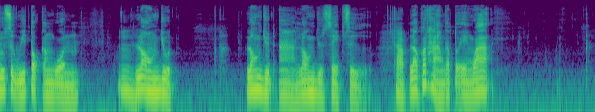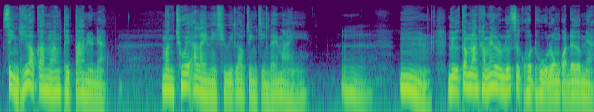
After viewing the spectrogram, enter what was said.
รู้สึกวิตกกังวล ลองหยุด ลองหยุดอ่าน ลองหยุดเสพสื่อ ครับเราก็ถามกับตัวเองว่า สิ่งที่เรากำลังติดตามอยู่เนี่ย มันช่วยอะไรในชีวิตเราจริง ๆ ได้ไหม อืม อืม หรือกำลังทำให้เรารู้สึกหดหู่ลงกว่าเดิมเนี่ย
